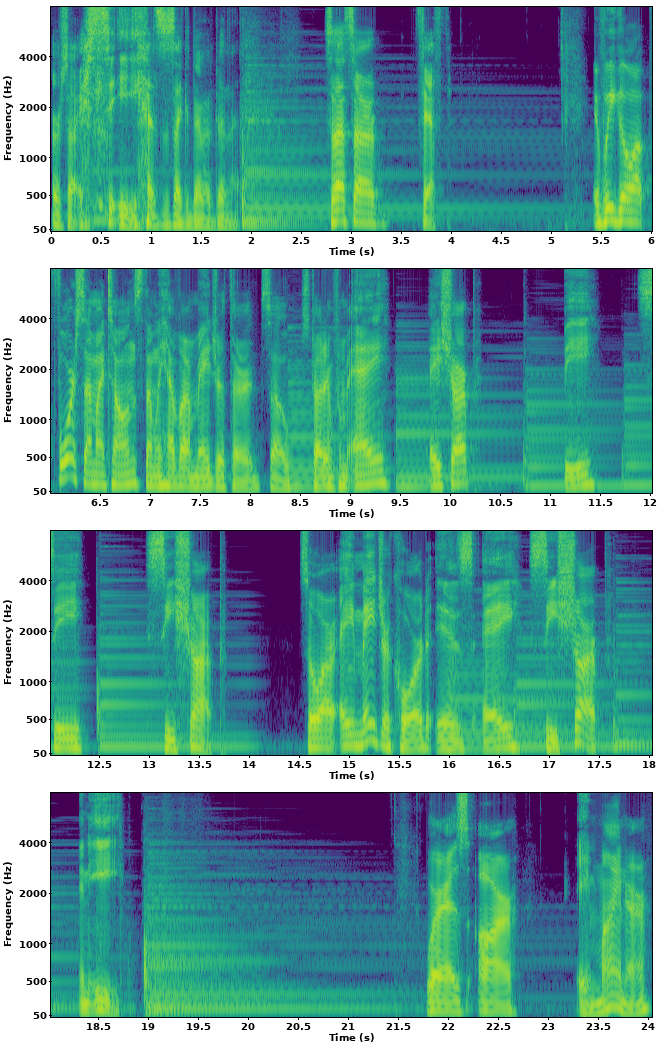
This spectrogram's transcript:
Or sorry, C. That's the second time I've done that. So that's our fifth. If we go up four semitones, then we have our major third. So starting from A, A sharp, B, C, C sharp. So our A major chord is A, C sharp, and E. Whereas our A minor,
